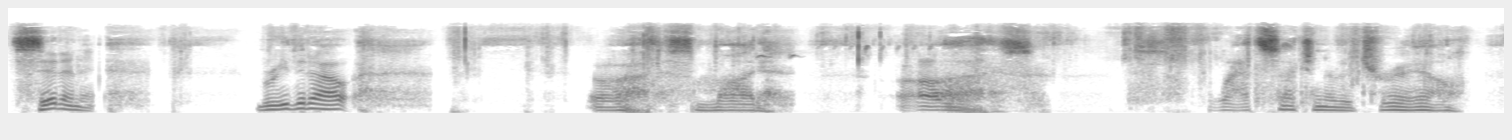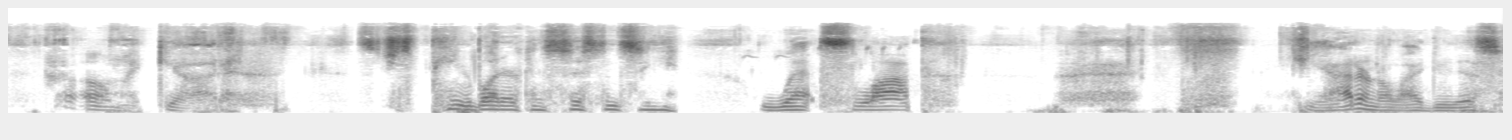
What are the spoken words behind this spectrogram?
Sit in it. Breathe it out. Uh, this mud. Uh, this flat section of the trail. Oh my god. It's just peanut butter consistency, wet slop. Yeah, I don't know why I do this.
